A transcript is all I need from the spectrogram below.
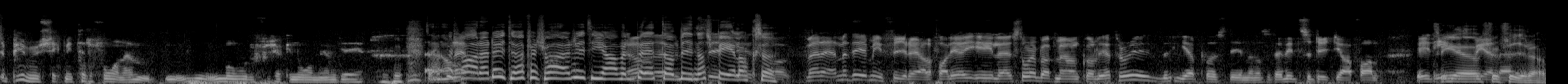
jag ber om ursäkt, min telefon. Mor försöker nå mig om grejer. Varför svarar du inte? Varför svarar du inte? Jag vill Ja, berätta om mina precis, spel också. så. Men, eh, men det är min fyra i alla fall. Jag gillar Story About My Uncle. Jag tror det är rea på Steam och sånt där. Det är inte så dyrt i alla fall. Det är ett indiespel. 3,24.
